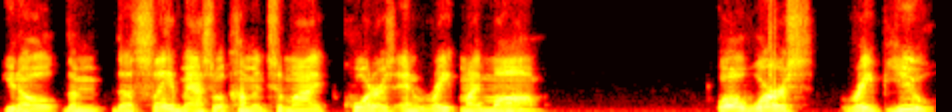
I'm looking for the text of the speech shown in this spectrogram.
you know, the the slave master would come into my quarters and rape my mom. Or worse, rape you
